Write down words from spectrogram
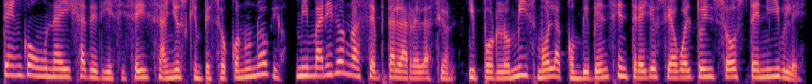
tengo una hija de 16 años que empezó con un novio. Mi marido no acepta la relación y por lo mismo la convivencia entre ellos se ha vuelto insostenible.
